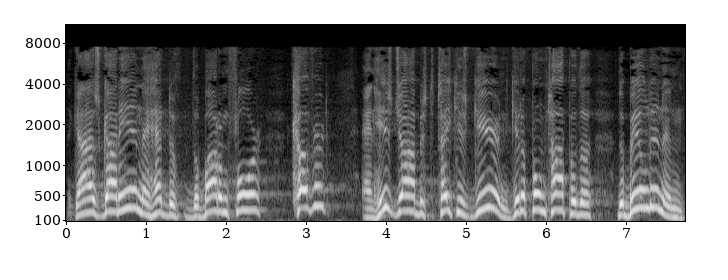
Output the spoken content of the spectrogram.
The guys got in, they had the, the bottom floor covered, and his job is to take his gear and get up on top of the, the building and,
